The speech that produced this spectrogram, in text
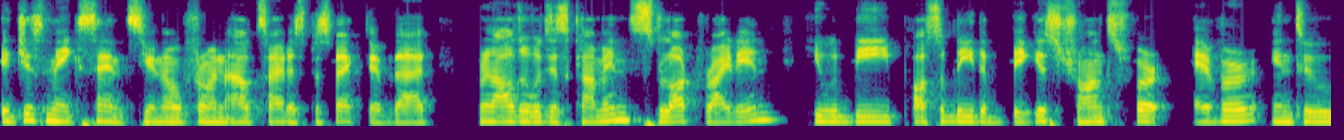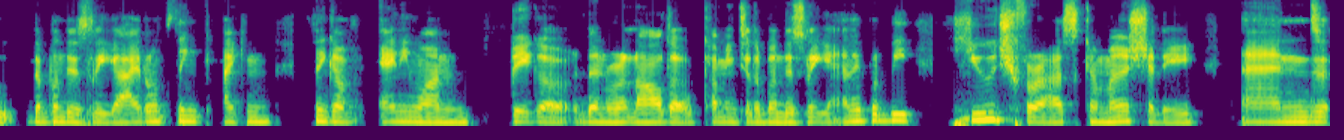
it just makes sense, you know, from an outsider's perspective that Ronaldo would just come in, slot right in. He would be possibly the biggest transfer ever into the Bundesliga. I don't think I can think of anyone bigger than Ronaldo coming to the Bundesliga. And it would be huge for us commercially. And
